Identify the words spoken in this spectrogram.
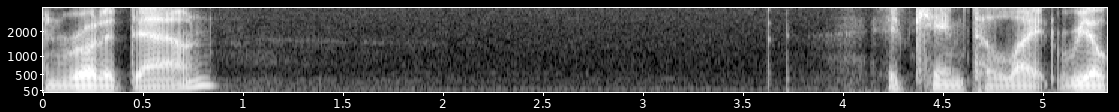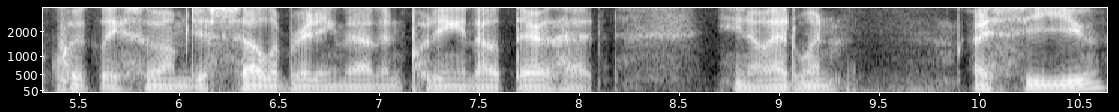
and wrote it down, it came to light real quickly. So I'm just celebrating that and putting it out there that, you know, Edwin, I see you.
